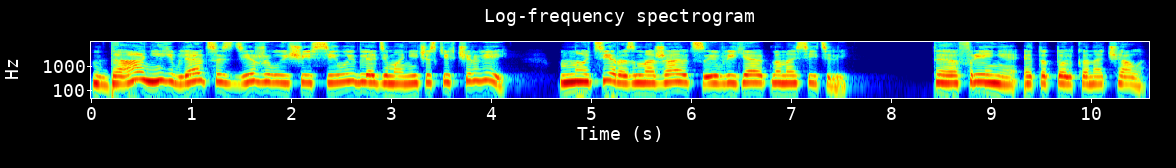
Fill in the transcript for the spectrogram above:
Да, они являются сдерживающей силой для демонических червей, но те размножаются и влияют на носителей. Теофрения – это только начало.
